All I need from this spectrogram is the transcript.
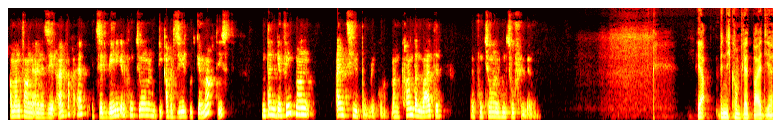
am Anfang eine sehr einfache App mit sehr wenigen Funktionen, die aber sehr gut gemacht ist. Und dann gewinnt man ein Zielpublikum. Man kann dann weiter äh, Funktionen hinzufügen. Ja, bin ich komplett bei dir.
